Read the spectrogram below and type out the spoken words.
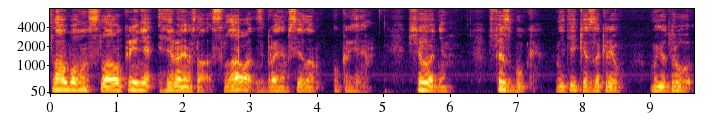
Слава Богу, слава Україні, героям слава, слава Збройним силам України. Сьогодні Фейсбук не тільки закрив мою другу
